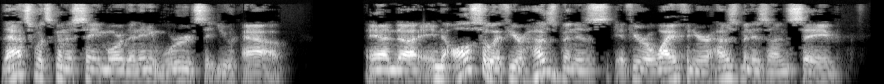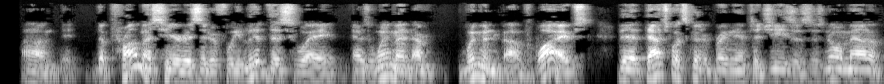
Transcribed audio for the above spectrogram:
that's what's going to say more than any words that you have. And uh, and also, if your husband is, if you're a wife and your husband is unsaved, um, the promise here is that if we live this way as women, um, women of uh, wives, that that's what's going to bring them to Jesus. There's no amount of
